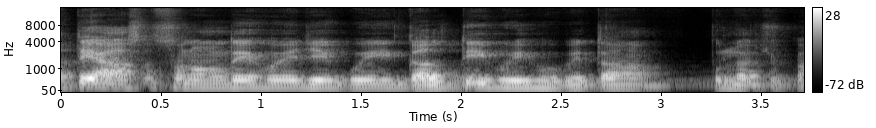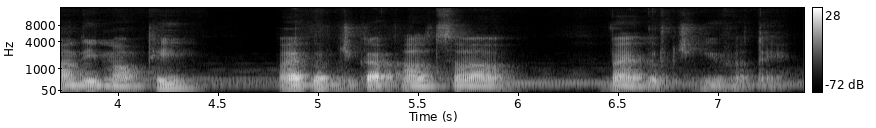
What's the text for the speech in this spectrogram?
ਇਤਿਹਾਸ ਸੁਣਾਉਂਦੇ ਹੋਏ ਜੇ ਕੋਈ ਗਲਤੀ ਹੋਈ ਹੋਵੇ ਤਾਂ ਭੁੱਲਾਂ ਚੁੱਕਾਂ ਦੀ ਮਾਫੀ। ਵਾਹਿਗੁਰੂ ਜੀ ਕਾ ਖਾਲਸਾ, ਵਾਹਿਗੁਰੂ ਜੀ ਕੀ ਫਤਿਹ।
